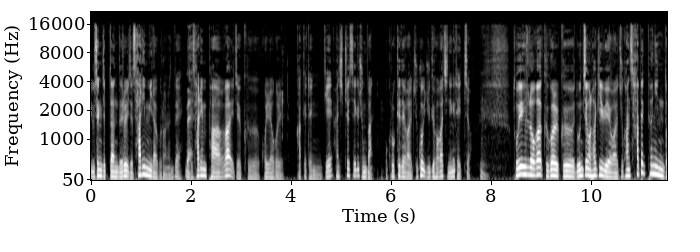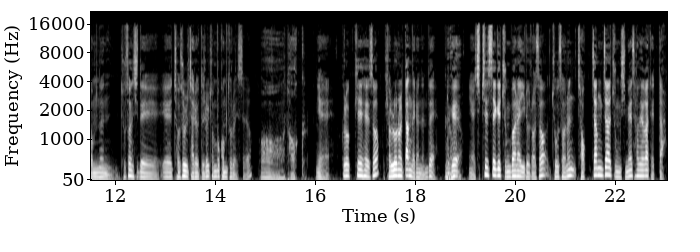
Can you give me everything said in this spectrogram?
유생 집단들을 이제 살인이라 그러는데 네. 그 살인파가 이제 그 권력을 갖게 된 게 한 17세기 중반 뭐 그렇게 돼가지고 유교화가 진행이 됐죠. 음. 도이힐러가 그걸 그 논증을 하기 위해 가지고 한 400편이 넘는 조선 시대의 저술 자료들을 전부 검토를 했어요. 어, 덕. 예. 그렇게 해서 결론을 딱 내렸는데 그게? 예, 17세기 중반에 이르러서 조선은 적장자 중심의 사회가 됐다.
